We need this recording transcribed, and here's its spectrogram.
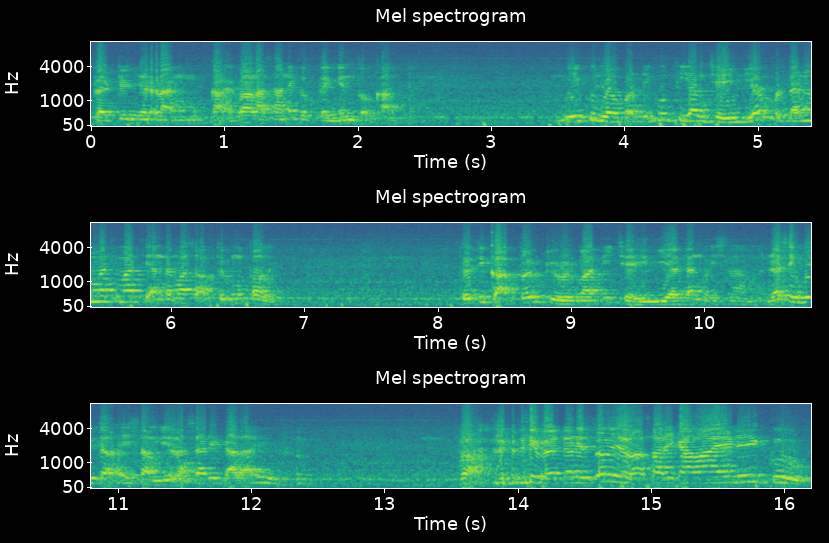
badai nyerang Mekah, itu alasannya kepengen untuk Ka'bah. Iku jawaban itu tiang jahiliyah bertanya mati-mati antar masuk Abdul Muthalib. Jadi Ka'bah dihormati jahiliyah tanpa Islaman. Lah sing beda Islam ya lasari kalah itu. Wah, jadi beda Islam ya lasari kalah ini ku.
